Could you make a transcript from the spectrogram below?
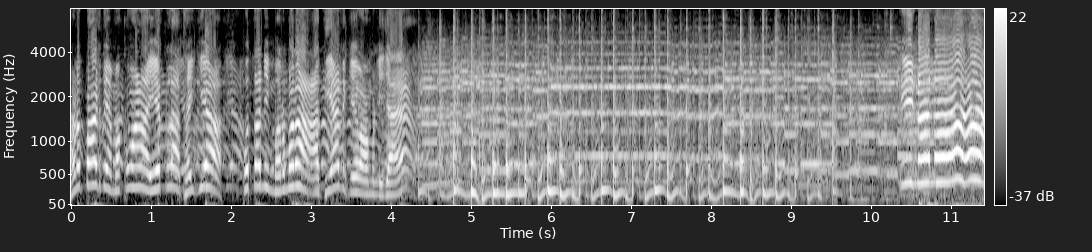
હડપાળ તે મકવાણા એકલા થઈ ગયા. પોતાની મરમરા ધ્યાન કેવા માંડી જાય નાના.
